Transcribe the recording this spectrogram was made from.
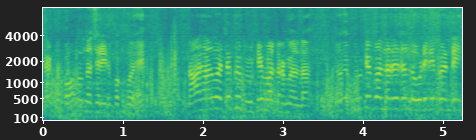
ਫਿੱਟ ਬਹੁਤ ਹੁੰਦਾ ਸਰੀਰ ਪੱਖੋਂ ਇਹ। ਨਾ ਸਾਨੂੰ ਇੱਥੇ ਕੋਈ ਬਿਊਟੀ ਪਾਰਲਰ ਮਿਲਦਾ, ਕਿਉਂਕਿ ਬਿਊਟੀ ਪਾਰਲਰ ਦੀ ਤਾਂ ਲੋੜ ਹੀ ਨਹੀਂ ਪੈਂਦੀ।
